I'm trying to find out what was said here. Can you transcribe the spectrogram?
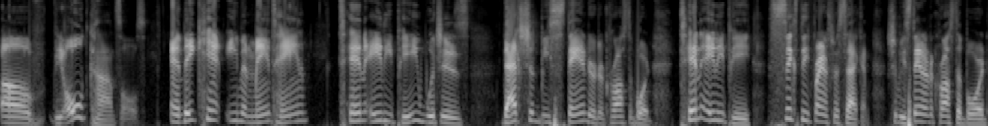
of the old consoles, and they can't even maintain 1080p, which is that should be standard across the board. 1080p, 60 frames per second should be standard across the board,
